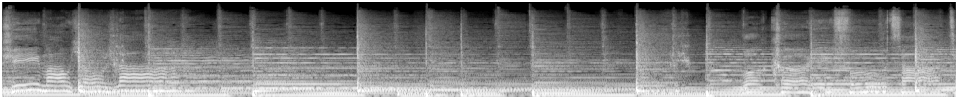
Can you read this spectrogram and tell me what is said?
皮毛有了。可以复杂的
